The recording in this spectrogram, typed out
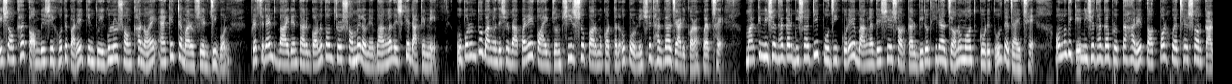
এই সংখ্যা কম বেশি হতে পারে, কিন্তু এগুলোর সংখ্যা নয় এক একটা মানুষের জীবন। প্রেসিডেন্ট বাইডেন তার গণতন্ত্র সম্মেলনে বাংলাদেশকে ডাকেননি। উপরন্তু, বাংলাদেশের ব্যাপারে কয়েকজন শীর্ষ কর্মকর্তার উপর নিষেধাজ্ঞা জারি করা হয়েছে। মার্কিন নিষেধাজ্ঞার বিষয়টি পুঁজি করে বাংলাদেশে সরকার বিরোধীরা জনমত গড়ে তুলতে চাইছে। অন্যদিকে নিষেধাজ্ঞা প্রত্যাহারে তৎপর হয়েছে সরকার।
